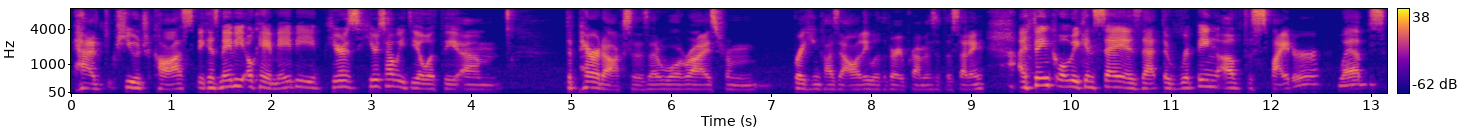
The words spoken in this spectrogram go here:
had huge costs because maybe okay maybe here's here's how we deal with the um the paradoxes that will arise from breaking causality with the very premise of the setting. I think what we can say is that the ripping of the spider webs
